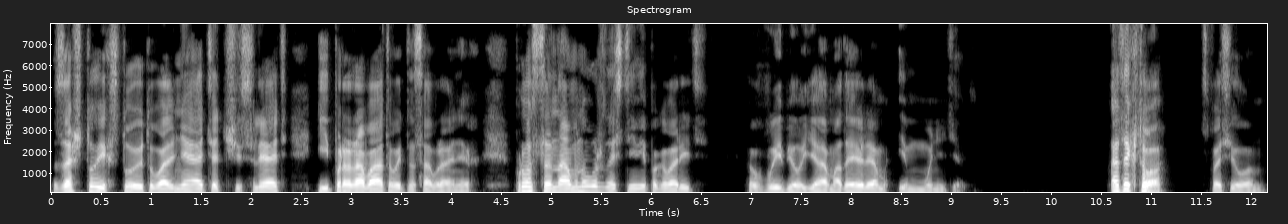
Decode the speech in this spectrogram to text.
за что их стоит увольнять, отчислять и прорабатывать на собраниях. Просто нам нужно с ними поговорить. Выбил я моделям иммунитет. — А ты кто? — спросил он.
